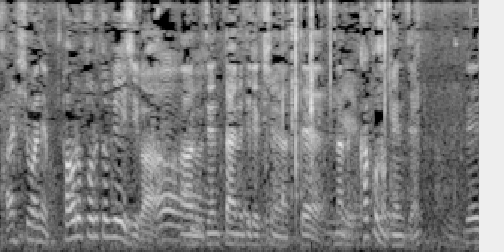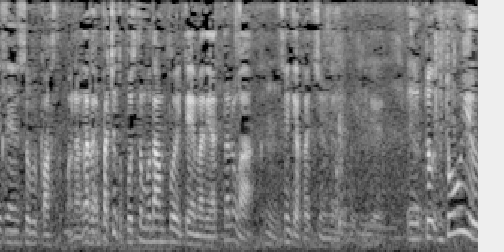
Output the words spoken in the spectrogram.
最初はねパウロ・ポルトゲージがあの全体のディレクションやってなんだ過去の現前レーゼンス・オブ・パストかななんかやっぱちょっとポストモダンっぽいテーマでやったのが1980年の時で。えっ、と、どういう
